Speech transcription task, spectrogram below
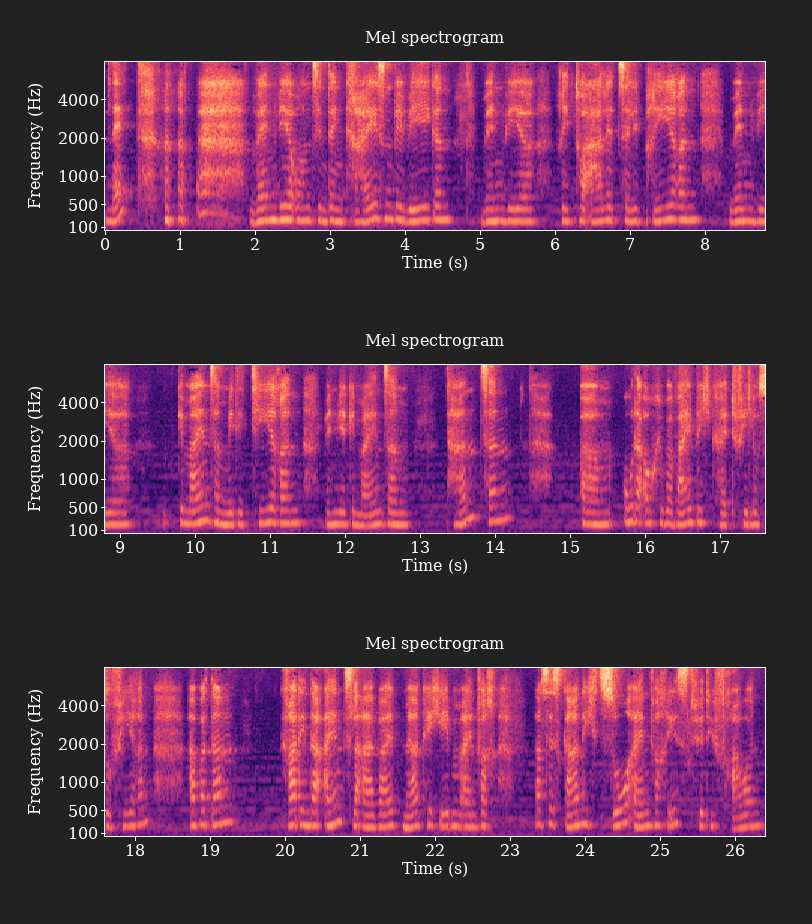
nett, wenn wir uns in den Kreisen bewegen, wenn wir Rituale zelebrieren, wenn wir gemeinsam meditieren, wenn wir gemeinsam tanzen ähm, oder auch über Weiblichkeit philosophieren. Aber dann, gerade in der Einzelarbeit, merke ich eben einfach, dass es gar nicht so einfach ist für die Frauen,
